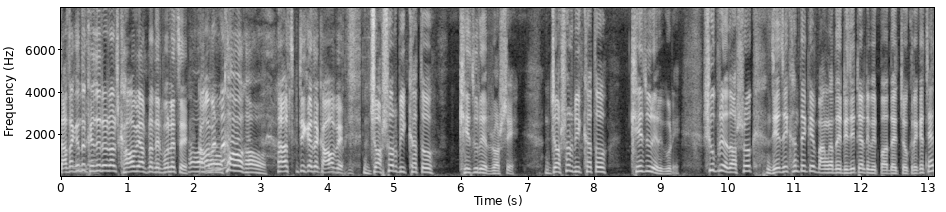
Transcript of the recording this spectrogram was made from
চাচা কিন্তু খেজুরের রস খাওয়াবে আপনাদের বলেছে। খাওয়াবেন না? খাওয়া খাওয়া আচ্ছা ঠিক আছে খাওয়াবে। যশোর বিখ্যাত খেজুরের রসে যশোর বিখ্যাত খেজুরের গুড়ে। সুপ্রিয় দর্শক, যে যেখান থেকে বাংলাদেশ ডিজিটাল টিভির পর্দায় চোখ রেখেছেন,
